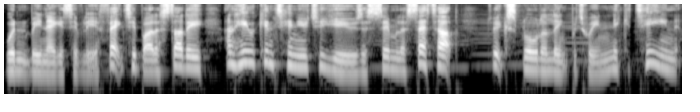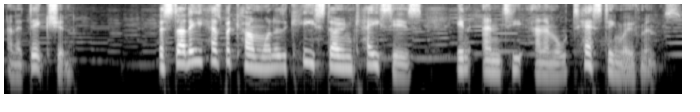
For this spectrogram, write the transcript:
wouldn't be negatively affected by the study and he would continue to use a similar setup to explore the link between nicotine and addiction. The study has become one of the keystone cases in anti animal testing movements,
